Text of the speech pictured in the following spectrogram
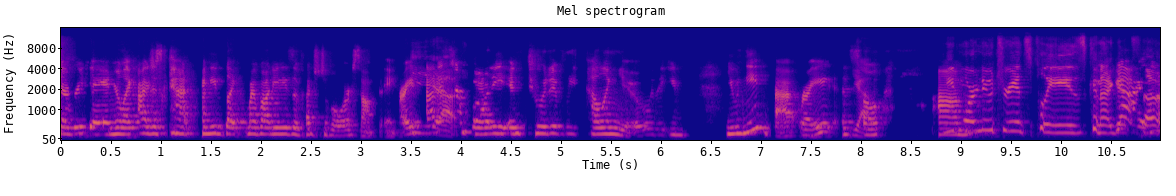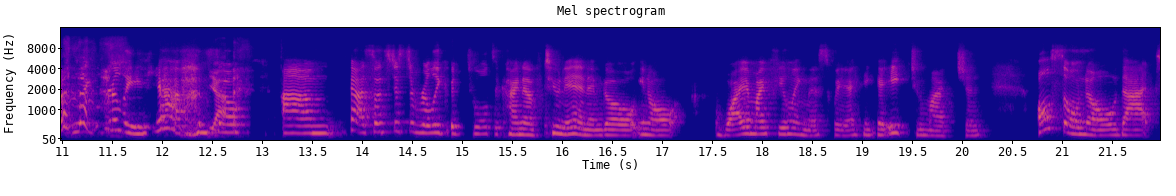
every day, and you're like, I just can't. I need like my body needs a vegetable or something, right? Yeah. That is your body intuitively telling you that you you need that, right? And yeah. so um, need more nutrients, please. Can I get yeah, some? like really, yeah. And yeah. So um, yeah, so it's just a really good tool to kind of tune in and go, you know, why am I feeling this way? I think I ate too much. And also know that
